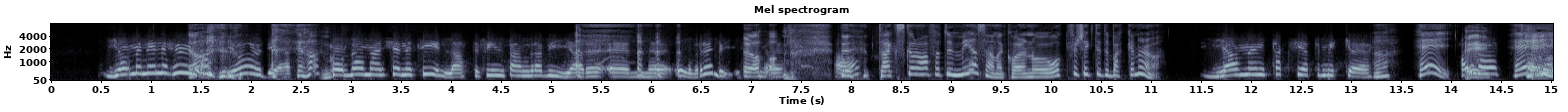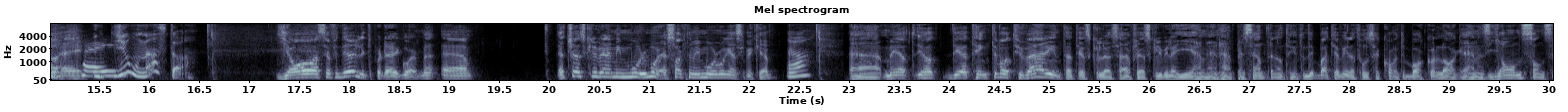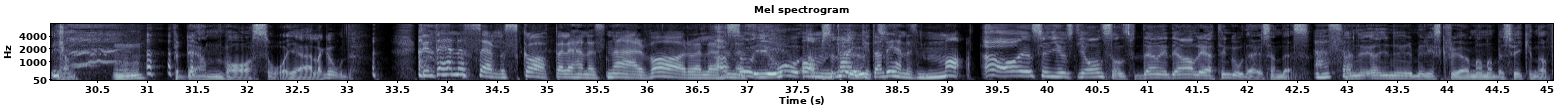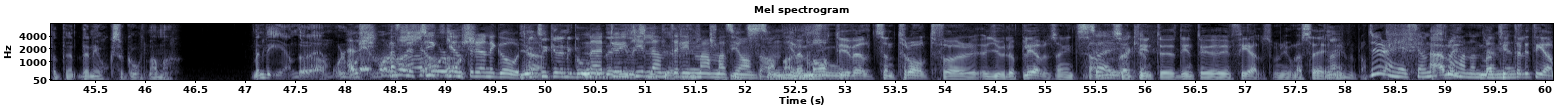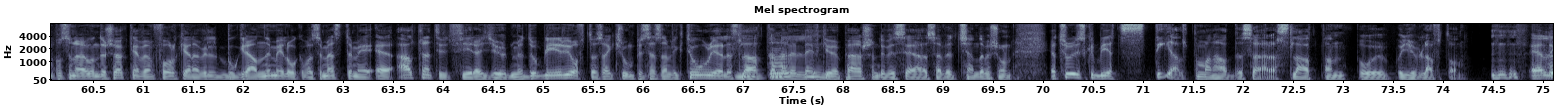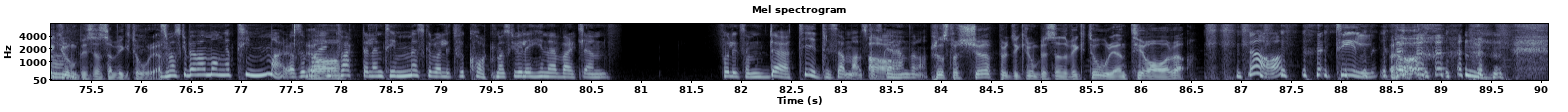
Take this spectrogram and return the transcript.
Ja, men eller hur? Ja. Gör det. Kolla om man känner till att det finns andra byar än eh, Åreby. Ja. Eh, Ja. Tack ska du ha för att du är med oss Anna-Karin och åk försiktigt i backarna då. ja, men tack så jättemycket. Ja. Hej! Hej. Hej! Hej. Hej. Jonas då? Ja, alltså jag funderade lite på det där igår. Men, eh, jag tror jag skulle välja min mormor. Jag saknar min mormor ganska mycket. Ja. Eh, men jag, jag, det jag tänkte var tyvärr inte att jag skulle så här, för jag skulle vilja ge henne den här presenten eller någonting. Utan det är bara att jag vill att hon ska komma tillbaka och laga hennes Janssons igen. För den var så jävla god. Det är inte hennes sällskap eller hennes närvaro eller Alltså, hennes jo, omtanke absolut. utan det är hennes mat. Ja, alltså just Janssons. Den, jag har aldrig ätit en godare sedan dess. Alltså. Ja, nu, nu är det med risk för att göra mamma besviken då, för den, den är också god mamma. Men det är ändå det, mormors. Fast du tycker inte den är god. Jag tycker den är god. Nej, du liksom gillar inte din mammas Jansson. Men mat är ju väldigt centralt för julupplevelsen, inte Så är det. sant? Så att det, är inte, det är inte fel som Jonas säger. Det är väl bra. Du då Hayes, om du Nej, skulle men ha någon man tittar lite grann på sådana här undersökningar, vem folk gärna vill bo granne med eller åka på semester med, eh, alternativt fira jul. Men då blir det ju ofta så här kronprinsessan Victoria eller Zlatan eller Leif GW Persson, det vill säga så här väldigt kända personer. Jag tror det skulle bli ett stelt om man hade så här Zlatan på, på julafton. Eller kronprinsessan Victoria. Alltså man skulle behöva många timmar. Alltså bara Ja. en kvart eller en timme skulle vara lite för kort. Man skulle vilja hinna verkligen få liksom dödtid tillsammans för att det ska hända något. Plus vad köper du till kronprinsessan Victoria? En tiara? Ja, till.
